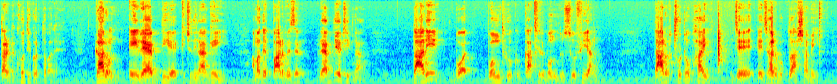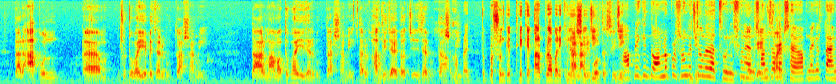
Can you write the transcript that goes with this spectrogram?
তার একটা ক্ষতি করতে পারে। কারণ এই র্যাব দিয়ে কিছুদিন আগেই আমাদের পারভেজের, র্যাব দিয়ে ঠিক না, তারই বন্ধু, খুব কাছের বন্ধু সুফিয়ান, তার ছোট ভাই যে এজাহারভুক্ত আসামি, তার আপন ছোট ভাই এজাহারভুক্ত আসামি তার মামাতো ভাই এজাহারভুক্ত আসামি তার ভাতিজা হচ্ছে এজাহারভুক্ত আসামি। আমরা একটু প্রসঙ্গে থেকে তারপর আবার এখানে আসি জি, বলতেছি। আপনি কিন্তু অন্য প্রসঙ্গে চলে যাচ্ছে উনি। শুনেন সঞ্চালক সাহেব আপনাকে টাইম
